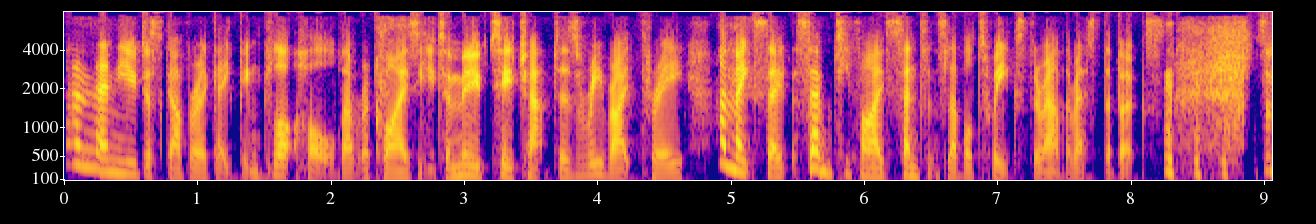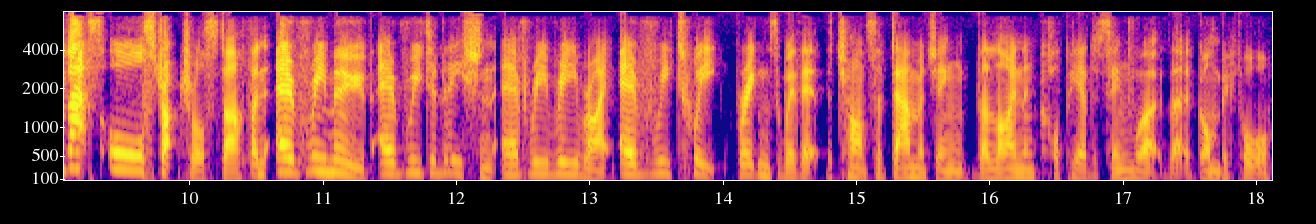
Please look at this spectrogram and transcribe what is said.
And then you discover a gaping plot hole that requires you to move two chapters, rewrite three, and make 75 sentence level tweaks throughout the rest of the books. so that's all structural stuff. And every move, every deletion, every rewrite, every tweak brings with it the chance of damaging the line and copy editing work that had gone before.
